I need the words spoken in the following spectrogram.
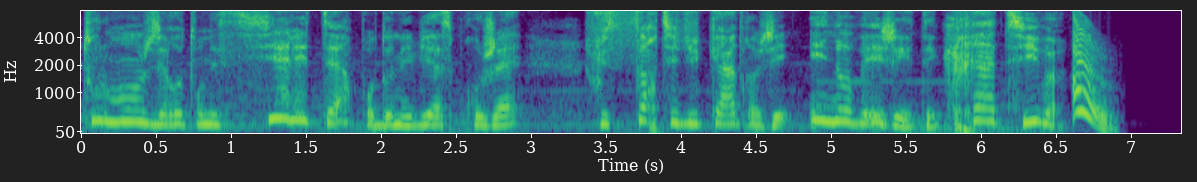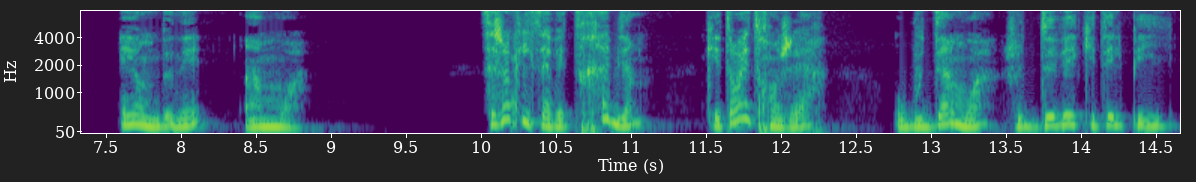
tout le monde, j'ai retourné ciel et terre pour donner vie à ce projet. Je suis sortie du cadre, j'ai innové, j'ai été créative. Et on me donnait un mois. Sachant qu'il savait très bien qu'étant étrangère, au bout d'un mois, je devais quitter le pays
